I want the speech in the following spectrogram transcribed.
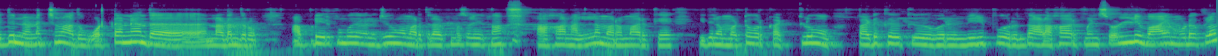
எது நினச்சாலும் அது உடனே அந்த நடந்துடும் அப்படி இருக்கும்போது அந்த ஜீவ மரத்தில் இருக்கும்போது சொல்லியிருக்கான் ஆஹா நல்ல மரமாக இருக்கே. இதில் மட்டும் ஒரு கட்டிலும் படுக்கிறதுக்கு ஒரு விரிப்பும் இருந்தால் அழகாக இருக்குமேன்னு சொல்லி வாய் மூடக்குள்ள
